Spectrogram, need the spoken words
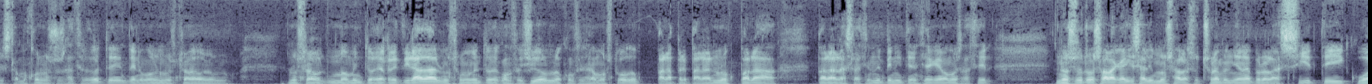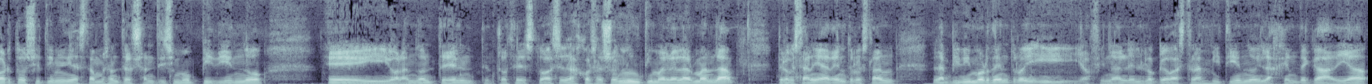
estamos con nuestro sacerdote, tenemos nuestro, nuestro momento de retirada, nuestro momento de confesión, nos confesamos todo para prepararnos para, para la estación de penitencia que vamos a hacer. Nosotros a la calle salimos a las 8 de la mañana, pero a las 7 y cuarto, 7 y media estamos ante el Santísimo pidiendo eh, y orando ante él. Entonces, todas esas cosas son íntimas de la hermandad, pero que están ahí adentro, están, las vivimos dentro y, al final es lo que vas transmitiendo y la gente cada día.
